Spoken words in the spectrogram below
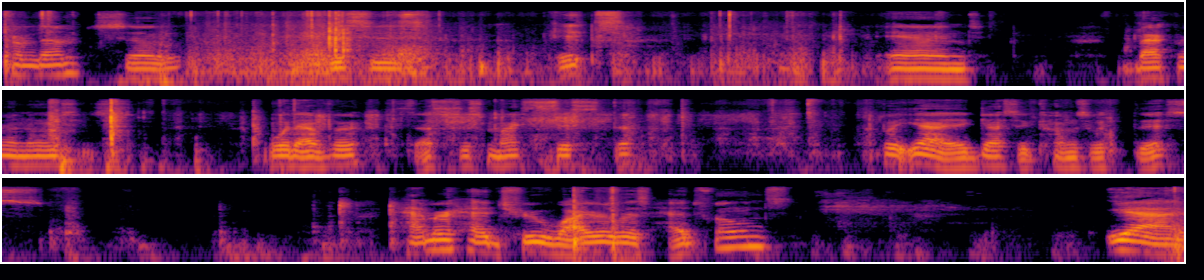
from them. So this is it. And background noises, whatever. That's just my sister. But yeah, I guess it comes with this. Hammerhead True Wireless Headphones. Yeah,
